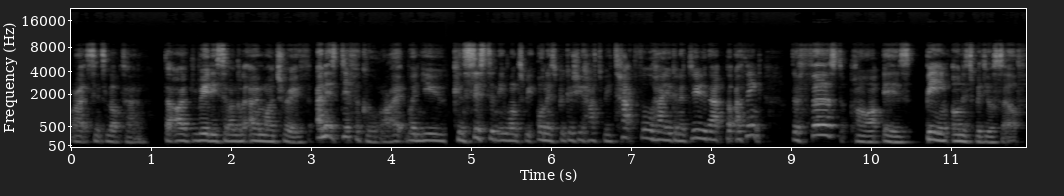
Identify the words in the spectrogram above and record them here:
right, since lockdown that I've really said I'm going to own my truth. And it's difficult, right? When you consistently want to be honest because you have to be tactful how you're going to do that. But I think the first part is being honest with yourself.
